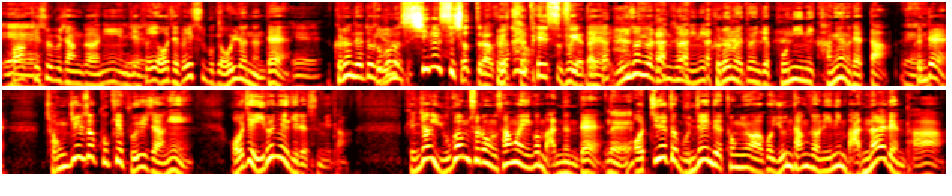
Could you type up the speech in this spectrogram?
예. 과학기술부 장관이 이제 예. 어제 페이스북에 올렸는데 예. 그런데도 그분은 윤- 시를 쓰셨더라고요. 그렇죠. 페이스북에다가. 예, 윤석열 당선인이 그럼에도 이제 본인이 강행을 했다. 예. 근데 정진석 국회 부의장이 어제 이런 얘기를 했습니다. 굉장히 유감스러운 상황인 건 맞는데 네. 어찌됐든 문재인 대통령하고 윤 당선인이 만나야 된다.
